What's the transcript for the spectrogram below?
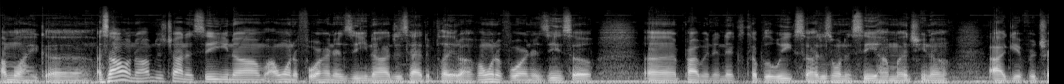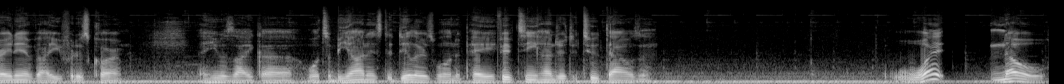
I'm like, uh, I said, I don't know. I'm just trying to see, you know, I'm, i want a 400Z, you know, I just had to play it off. I want a 400Z, so uh, probably in the next couple of weeks. So I just want to see how much, you know, I get for trade in value for this car. And he was like, uh, well, to be honest, the dealer is willing to pay 1500 to 2000 What? No.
